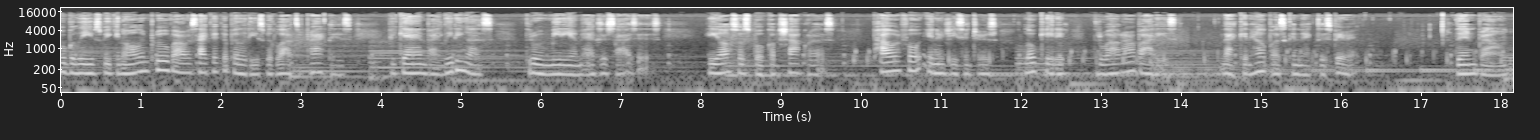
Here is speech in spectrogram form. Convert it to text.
who believes we can all improve our psychic abilities with lots of practice, began by leading us through medium exercises. He also spoke of chakras, powerful energy centers located throughout our bodies that can help us connect to spirit. Then Brown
